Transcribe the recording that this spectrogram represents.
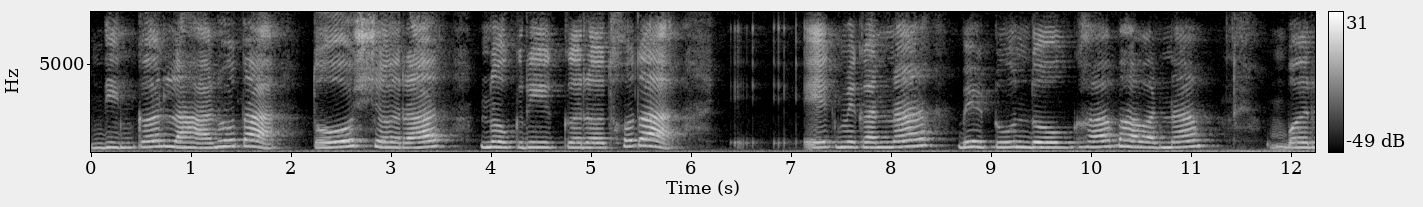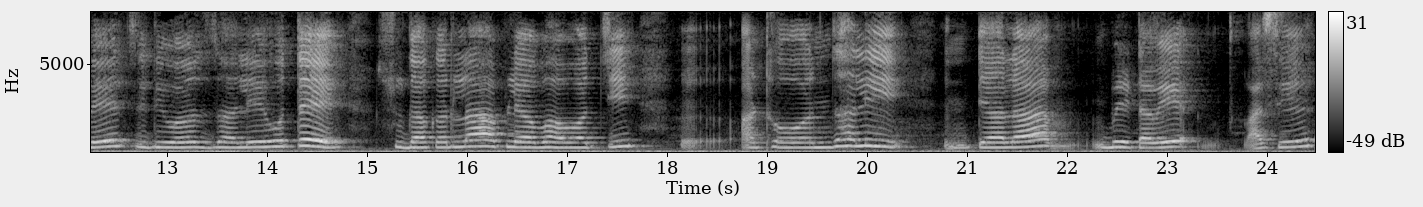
दिनकर लहान होता. तो शहरात नोकरी करत होता. एकमेकांना भेटून दोघा भावांना बरेच दिवस झाले होते. सुधाकरला आपल्या भावाची आठवण झाली. त्याला भेटावे असे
